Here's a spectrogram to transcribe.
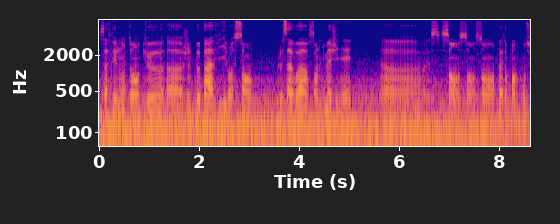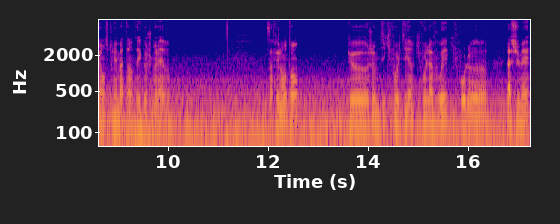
ça fait longtemps que je ne peux pas vivre sans le savoir, sans l'imaginer, euh, sans, sans- sans, en fait en prendre conscience tous les matins dès que je me lève. Ça fait longtemps que je me dis qu'il faut le dire, qu'il faut l'avouer, qu'il faut l'assumer.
